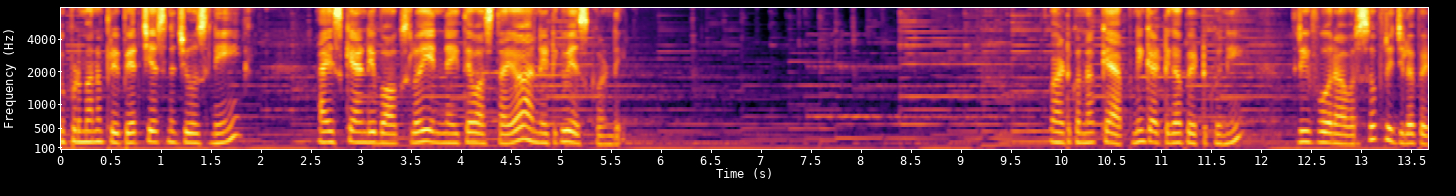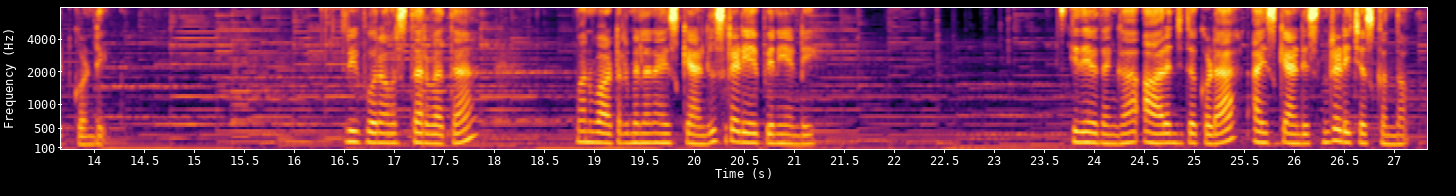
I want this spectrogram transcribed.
ఇప్పుడు మనం ప్రిపేర్ చేసిన జ్యూస్ని ఐస్ క్యాండీ బాక్స్లో ఎన్ని అయితే వస్తాయో అన్నిటికీ వేసుకోండి. వాటికున్న క్యాప్ని గట్టిగా పెట్టుకుని త్రీ ఫోర్ అవర్స్ ఫ్రిడ్జ్లో పెట్టుకోండి. త్రీ ఫోర్ అవర్స్ తర్వాత మన వాటర్ మిలన్ ఐస్ క్యాండిల్స్ రెడీ అయిపోయినాయండి. ఇదే విధంగా ఆరెంజ్తో కూడా ఐస్ క్యాండిల్స్ని రెడీ చేసుకుందాం.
